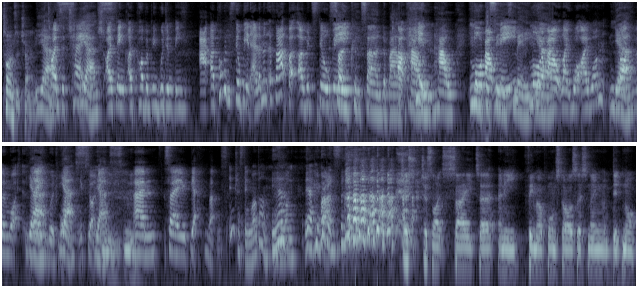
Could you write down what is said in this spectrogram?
Times have changed. yeah. times have changed. Yes. I think I probably wouldn't be. I- I'd probably still be an element of that, but I would still be so concerned about, about how him. how he more about me, me, more yeah. about like what I want, Yeah. rather than what Yeah. they would want. Yes. If you see what I Yes. mean. Um. So yeah, that's interesting. Well done, Yeah. everyone. Yeah, Congrats. well Just just like to say to any female porn stars listening, I did not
